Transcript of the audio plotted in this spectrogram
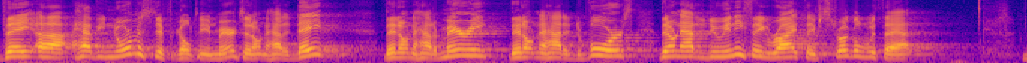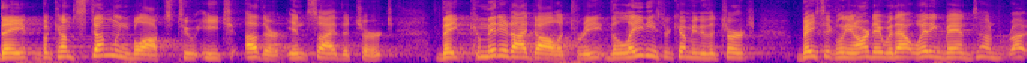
They uh, have enormous difficulty in marriage. They don't know how to date. They don't know how to marry. They don't know how to divorce. They don't know how to do anything right. They've struggled with that. They become stumbling blocks to each other inside the church. They committed idolatry. The ladies are coming to the church basically in our day without wedding bands on, uh,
